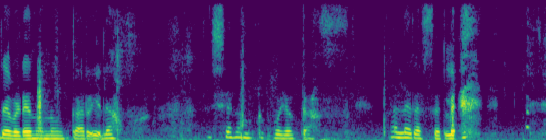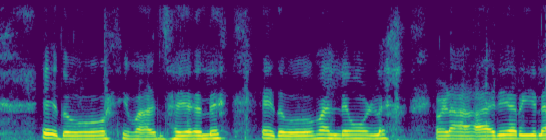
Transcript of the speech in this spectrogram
ഇതെവിടെയെന്നൊന്നും നമുക്കറിയില്ല. പക്ഷെ നമുക്ക് പോയോക്കാം നല്ല രസമല്ലേ ഏതോ ഹിമാലയല്ലേ? ഏതോ മല്ല മുകളിൽ ഇവിടെ ആരെയും അറിയില്ല.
